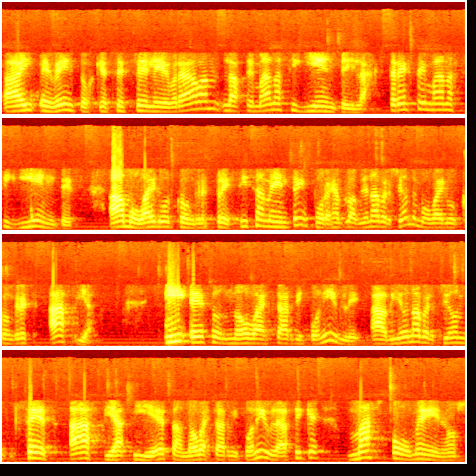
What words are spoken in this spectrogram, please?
hay eventos que se celebraban la semana siguiente y las tres semanas siguientes a Mobile World Congress, precisamente, por ejemplo, había una versión de Mobile World Congress Asia, y eso no va a estar disponible. Había una versión CES Asia y esa no va a estar disponible. Así que más o menos,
